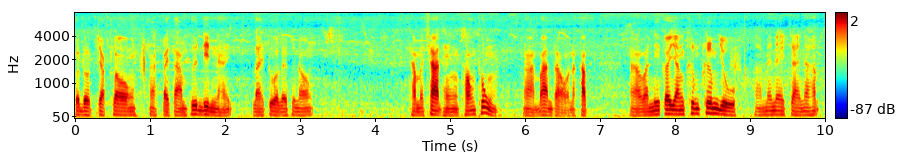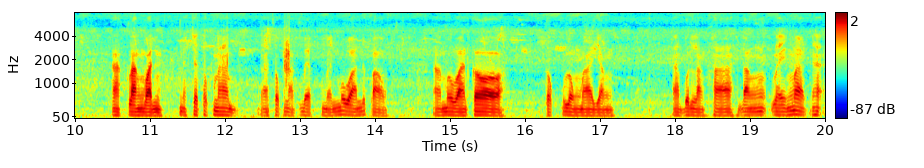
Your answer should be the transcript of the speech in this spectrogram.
กระโดดจากคลองไปตามพื้นดินนะหลายตัวเลยพี่น้อง ธรรมชาติแห่งท้องทุ่งบ้านเรานะครับวันนี้ก็ยังครึ้มๆอยู่ไม่แน่ใจนะครับกลางวันจะตกน้ำตกหนักแบบเหมือนเมื่อวานหรือเปล่าเมื่อวานก็ ตกลงมาอย่างบนหลังคาดังแรงมากนะฮะ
